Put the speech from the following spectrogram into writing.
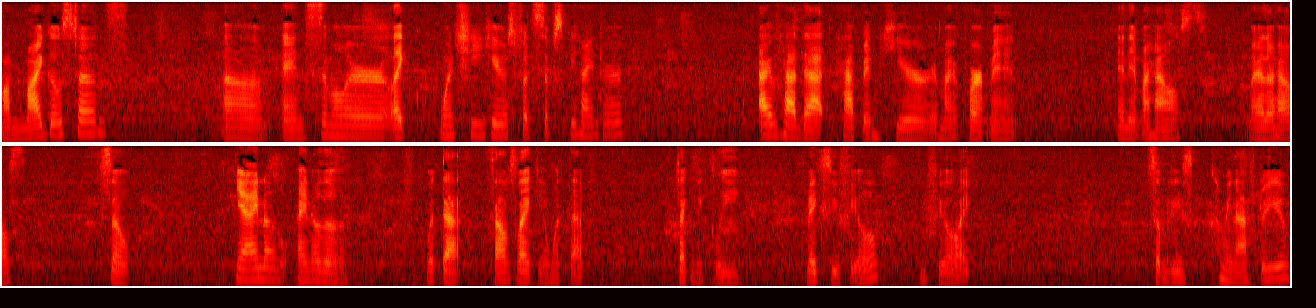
on my ghost hunts um, and similar like when she hears footsteps behind her i've had that happen here in my apartment and in my house my other house. So yeah i know i know the what that sounds like and what that technically makes you feel. You feel like somebody's coming after you.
